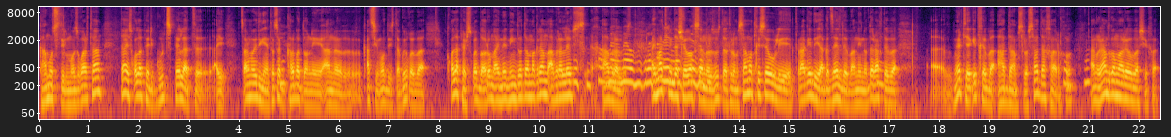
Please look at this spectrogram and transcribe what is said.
გამოცდილ მოძღვართან და ეს ყველაფერი გურწფელად, აი წარმოვიდგინეთ, თორსა ქალბატონი ან კაცი მოდის და გვიყვება ყველაფერს ყვება რომ აი მე მინდოდა მაგრამ აბრალებს აბრალებს. აი მათ მინდა შევახსენო ზუსტად რომ სამოთხისეული ტრაგედია გძელდება ნინო და რა ხდება? მერტი ეკითხება ადამიანს რომ სად ახარ ხო ანუ რა მდგომარეობაში ხარ?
